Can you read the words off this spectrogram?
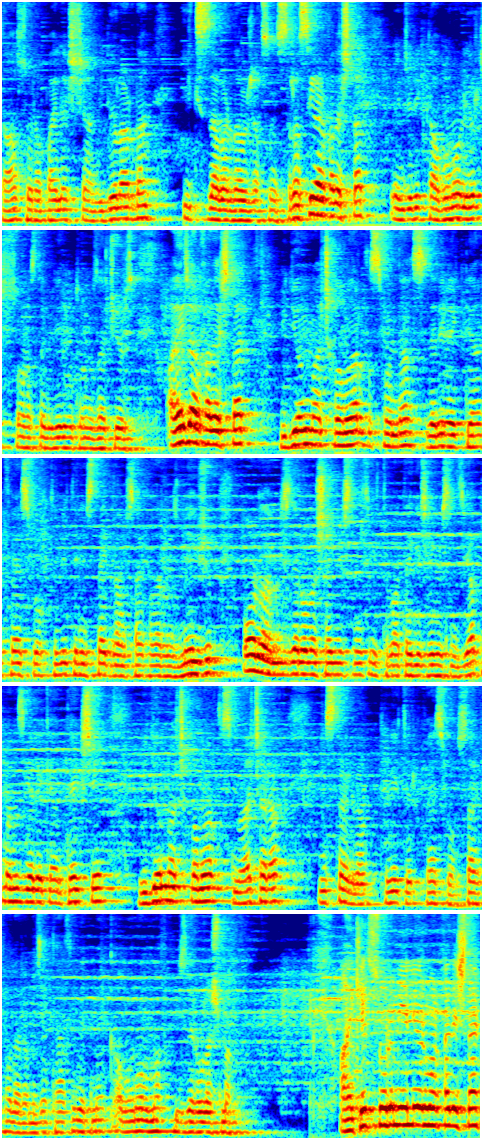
daha sonra paylaşacağım videolardan ilk siz haberdar olacaksınız. Sırasıyla arkadaşlar öncelikle abone oluyoruz. Sonrasında bildiri butonumuzu açıyoruz. Ayrıca arkadaşlar videonun açıklamalar kısmında sizleri bekleyen Facebook, Twitter, Instagram sayfalarımız mevcut. Oradan bizlere ulaşabilirsiniz, irtibata geçebilirsiniz. Yapmanız gereken tek şey videonun açıklamalar kısmını açarak Instagram, Twitter, Facebook sayfalarımıza takip etmek, abone olmak, bizlere ulaşmak. Anket sorumu yeniyorum arkadaşlar.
